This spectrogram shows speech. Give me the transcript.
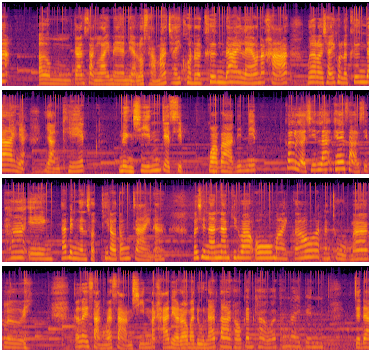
การสั่งไลน์แมนเนี่ยเราสามารถใช้คนละครึ่งได้แล้วนะคะ เมื่อเราใช้คนละครึ่งได้เนี่ยอย่างเค้ก1 ชิ้น 70 กว่าบาทนิดๆ ก็เหลือชิ้นละแค่ 35 เอง ถ้าเป็นเงินสดที่เราต้องจ่ายนะ เพราะฉะนั้นน้ำคิดว่าโอ้ my god มันถูกมากเลย ก็เลยสั่งมา 3 ชิ้นนะคะ เดี๋ยวเรามาดูหน้าตาเขากันค่ะว่าข้างในเป็นจะได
